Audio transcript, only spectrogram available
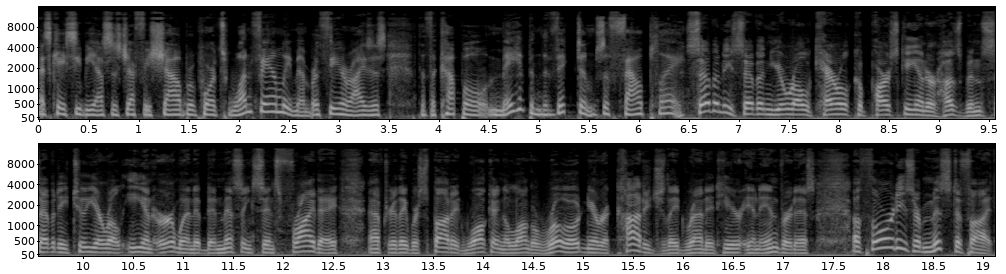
As KCBS's Jeffrey Schaub reports, one family member theorizes that the couple may have been the victims of foul play. 77 year old Carol Kiparsky and her husband, 72 year old Ian Irwin, have been missing since Friday after they were spotted walking along a road near a cottage they'd rented here in Inverness. Authorities are mystified.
